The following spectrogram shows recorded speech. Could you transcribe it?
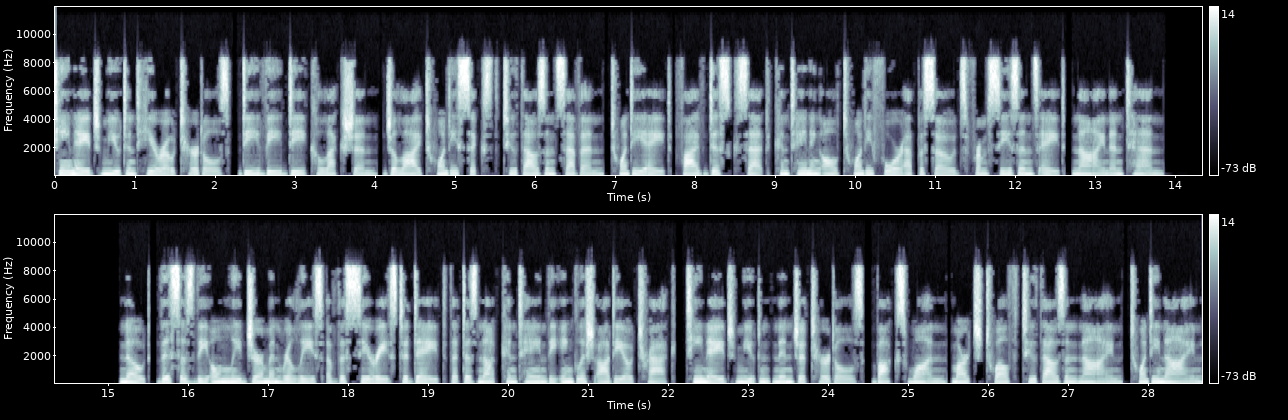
Teenage Mutant Hero Turtles DVD collection July 26, 2007 28 5-disc set containing all 24 episodes from seasons 8, 9 and 10. Note, this is the only German release of the series to date that does not contain the English audio track, Teenage Mutant Ninja Turtles, Box 1 March 12, 2009 29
